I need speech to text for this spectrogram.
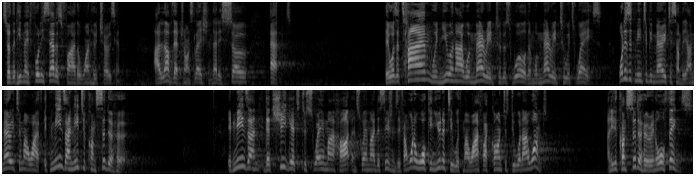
so that he may fully satisfy the one who chose him. I love that translation. That is so apt. There was a time when you and I were married to this world and were married to its ways. What does it mean to be married to somebody? I'm married to my wife. It means I need to consider her. It means I, that she gets to sway my heart and sway my decisions. If I want to walk in unity with my wife, I can't just do what I want. I need to consider her in all things.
